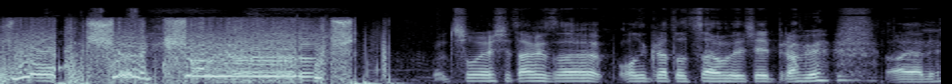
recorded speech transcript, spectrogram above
Jak się czujesz? Czuję się tak, że on gra to cały dzień prawie, a ja nie.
